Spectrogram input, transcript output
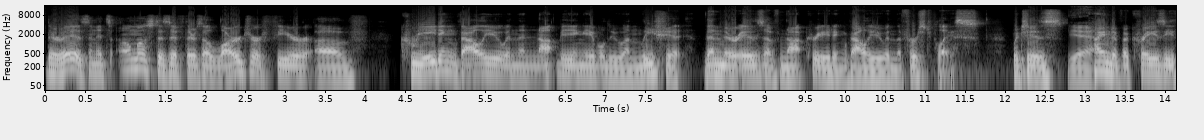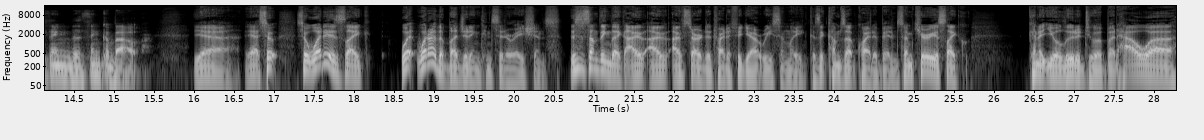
There is, and it's almost as if there's a larger fear of creating value and then not being able to unleash it than there is of not creating value in the first place, which is yeah. kind of a crazy thing to think about. Yeah. Yeah. So so what is like what what are the budgeting considerations? This is something like I I've, I've started to try to figure out recently because it comes up quite a bit, and so I'm curious. Like, kind of you alluded to it, but how uh,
